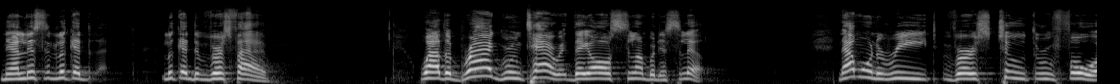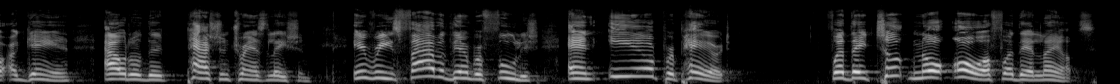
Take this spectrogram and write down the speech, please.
now listen, look at look at the verse 5. While the bridegroom tarried, they all slumbered and slept. Now I want to read verse 2 through 4 again out of the Passion Translation. It reads Five of them were foolish and ill prepared, for they took no oil for their lamps.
